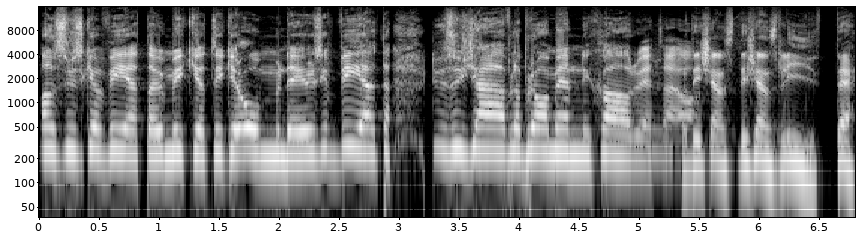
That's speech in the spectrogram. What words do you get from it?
Alltså du ska veta hur mycket jag tycker om dig, du ska veta, du är så jävla bra människa. och Du vet, så här, Och ja. det känns, det känns lite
